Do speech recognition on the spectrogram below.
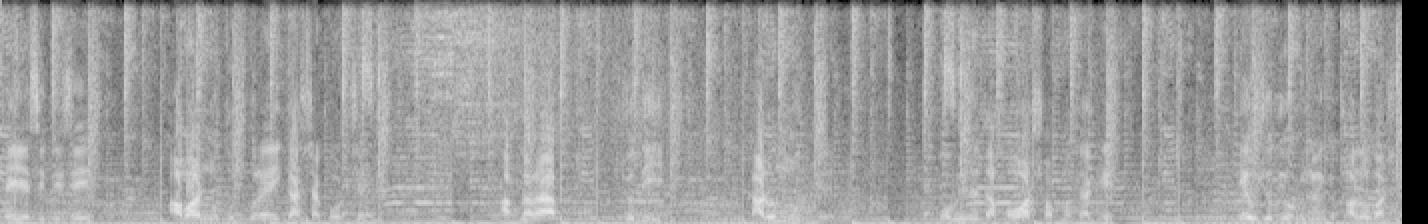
সেই এসিটিসি আবার নতুন করে এই কাজটা করছে। আপনারা যদি কারোর মধ্যে অভিনেতা হওয়ার স্বপ্ন থাকে, কেউ যদি অভিনয়কে ভালোবাসে।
